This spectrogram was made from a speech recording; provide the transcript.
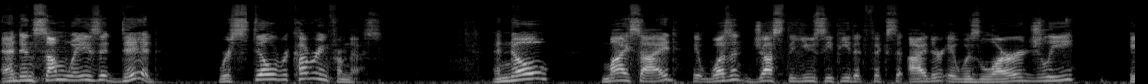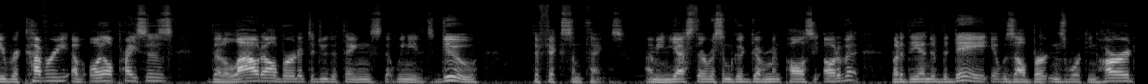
And in some ways it did. We're still recovering from this. And no, my side, it wasn't just the UCP that fixed it either. It was largely a recovery of oil prices that allowed Alberta to do the things that we needed to do to fix some things. I mean, yes, there was some good government policy out of it, but at the end of the day, it was Albertans working hard,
